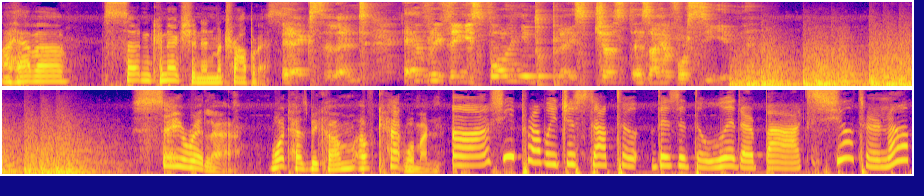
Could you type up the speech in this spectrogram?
I have a certain connection in Metropolis. Excellent. Everything is falling into place just as I have foreseen. Say, Riddler, what has become of Catwoman? Aw, she probably just stopped to visit the litter box. She'll turn up.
